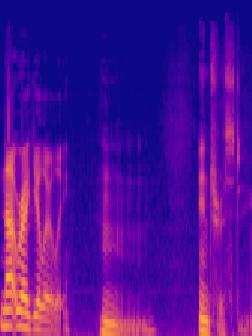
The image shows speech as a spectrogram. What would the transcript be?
Not regularly, Hmm. Interesting.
